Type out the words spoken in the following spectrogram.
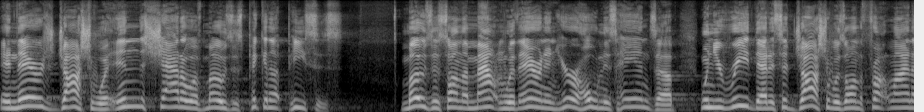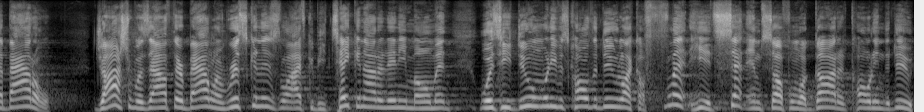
and there's Joshua in the shadow of Moses picking up pieces. Moses on the mountain with Aaron and here holding his hands up. When you read that, it said Joshua was on the front line of battle. Joshua was out there battling, risking his life, could be taken out at any moment. Was he doing what he was called to do? Like a flint, he had set himself on what God had called him to do.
